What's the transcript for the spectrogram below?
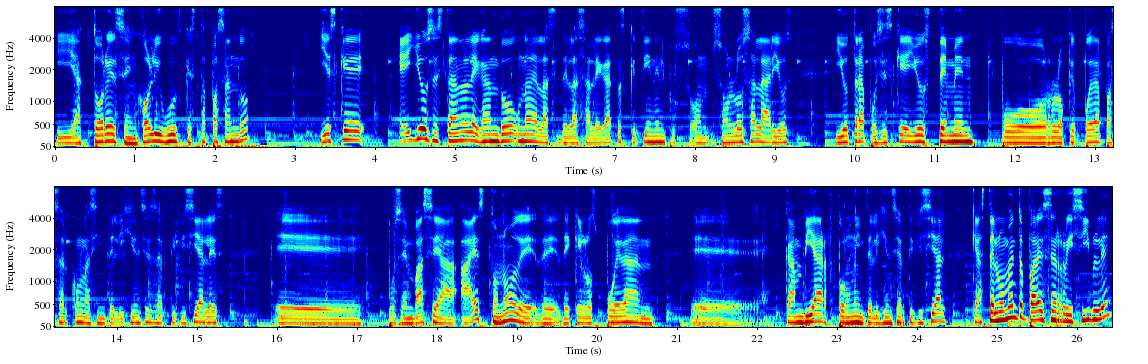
y actores en Hollywood que está pasando. Y es que ellos están alegando, una de las, de las alegatas que tienen pues son, son los salarios y otra pues es que ellos temen por lo que pueda pasar con las inteligencias artificiales. Eh, pues en base a, esto, ¿no? De, de, que los puedan eh, cambiar por una inteligencia artificial que hasta el momento parece risible.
